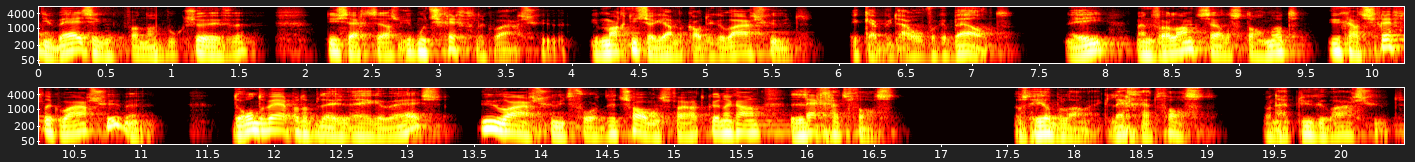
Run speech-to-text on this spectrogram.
die wijzing van dat boek 7, die zegt zelfs, u moet schriftelijk waarschuwen. U mag niet zeggen, ja, maar ik had u gewaarschuwd. Ik heb u daarover gebeld. Nee, men verlangt zelfs standaard, u gaat schriftelijk waarschuwen. De ontwerper op deze eigen wijs, u waarschuwt voor, dit zou ons fout kunnen gaan, leg het vast. Dat is heel belangrijk, leg het vast. Dan hebt u gewaarschuwd.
